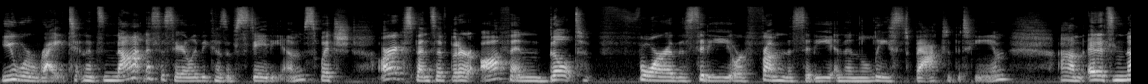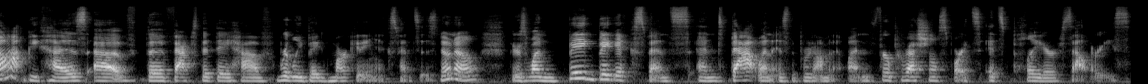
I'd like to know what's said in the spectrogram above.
you were right. And it's not necessarily because of stadiums, which are expensive but are often built for the city or from the city and then leased back to the team. Um, and it's not because of the fact that they have really big marketing expenses. No, no. There's one big, big expense, and that one is the predominant one. For professional sports, it's player salaries.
